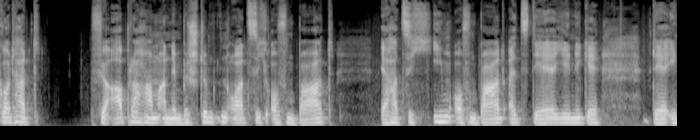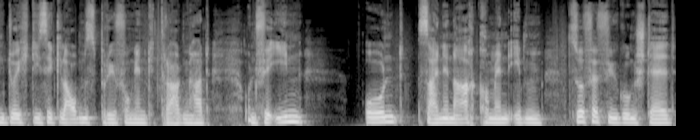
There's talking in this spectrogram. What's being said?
Gott hat für Abraham an dem bestimmten Ort sich offenbart. Er hat sich ihm offenbart als derjenige, der ihn durch diese Glaubensprüfungen getragen hat und für ihn und seine Nachkommen eben zur Verfügung stellt,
